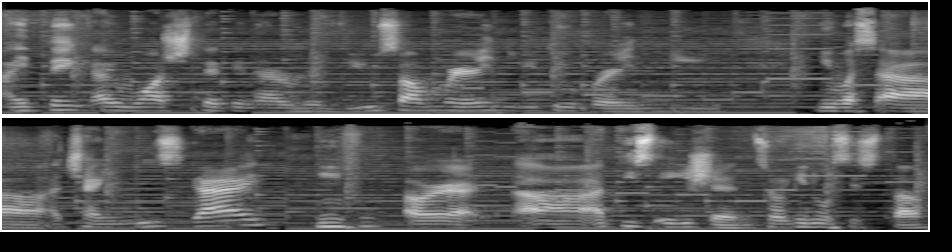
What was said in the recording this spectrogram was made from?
I think I watched it in a review somewhere in YouTube where he he was uh, a Chinese guy or uh, at least Asian, so he knows his stuff.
